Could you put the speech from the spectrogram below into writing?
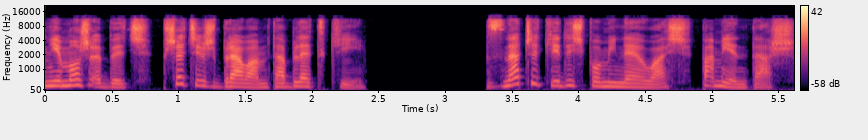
Nie może być, przecież brałam tabletki. Znaczy kiedyś pominęłaś, pamiętasz.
